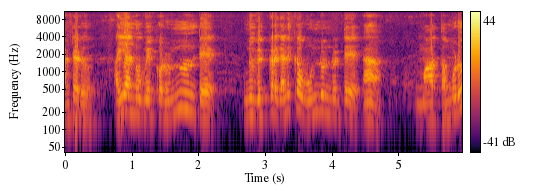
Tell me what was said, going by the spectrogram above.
అంటాడు అయ్యా నువ్వు ఇక్కడ ఉండుంటే నువ్వు ఇక్కడ కనుక ఉండుండుంటే మా తమ్ముడు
